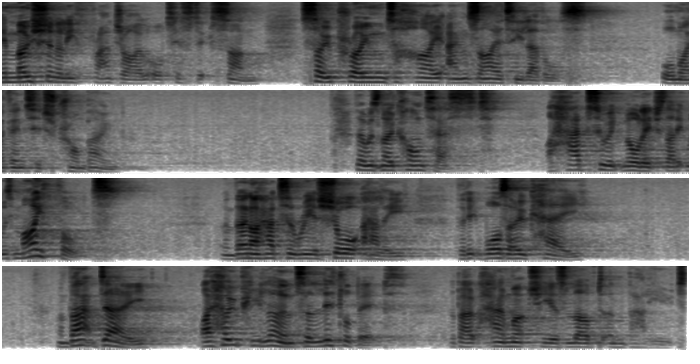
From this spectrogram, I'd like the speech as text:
emotionally fragile autistic son, so prone to high anxiety levels, or my vintage trombone? There was no contest. I had to acknowledge that it was my fault. And then I had to reassure Ali that it was okay. And that day, I hope he learnt a little bit about how much he is loved and valued.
